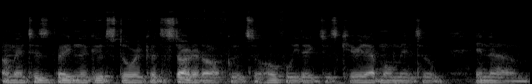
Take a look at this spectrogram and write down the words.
I'm anticipating a good story because it started off good. So hopefully they just carry that momentum. And um,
